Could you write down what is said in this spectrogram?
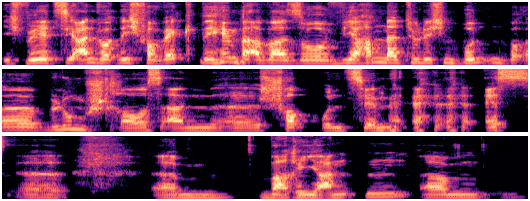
ich will jetzt die Antwort nicht vorwegnehmen, aber so, wir haben natürlich einen bunten äh, Blumenstrauß an Shop und CMS ähm, Varianten. Ähm,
